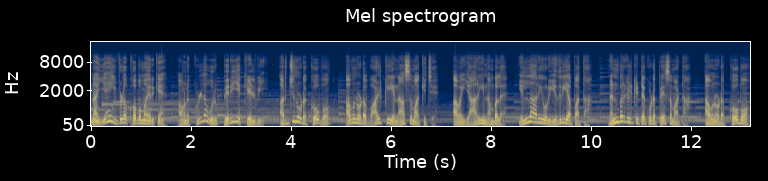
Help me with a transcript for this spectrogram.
நான் ஏன் இவ்வளவு கோபமா இருக்கேன்? அவனுக்குள்ள ஒரு பெரிய கேள்வி. அர்ஜுனோட கோபம் அவனோட வாழ்க்கையை நாசமாக்கிச்சு. அவன் யாரையும் நம்பல. எல்லாரையும் ஒரு எதிரியா பார்த்தான். நண்பர்கள் கிட்ட கூட பேச மாட்டான். அவனோட கோபம்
